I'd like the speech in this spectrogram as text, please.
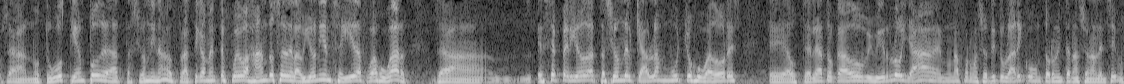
o sea, no tuvo tiempo de adaptación ni nada, prácticamente fue bajándose del avión y enseguida fue a jugar. O sea, ese periodo de adaptación del que hablan muchos jugadores, eh, a usted le ha tocado vivirlo ya en una formación titular y con un torneo internacional encima.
